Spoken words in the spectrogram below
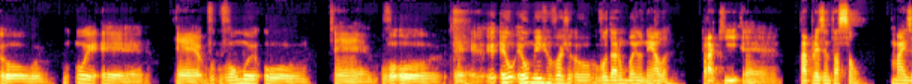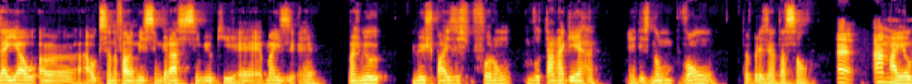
o- o- é, é, vamos. o- é, vou- é, eu, eu mesmo vou, vou dar um banho nela para que é, para apresentação. Mas aí a, a, a Oxana fala meio sem graça, assim, meio que. É, mas mas meu, meus pais foram lutar na guerra. Eles não vão para apresentação. É, ah, Aí, me eu,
